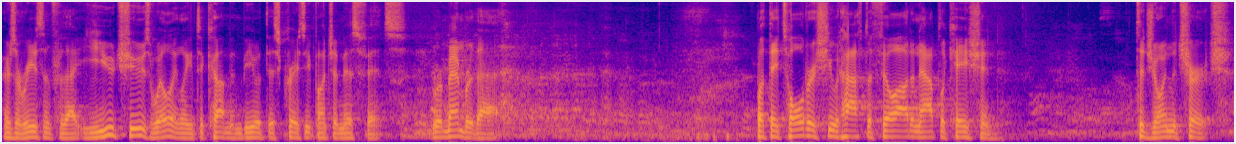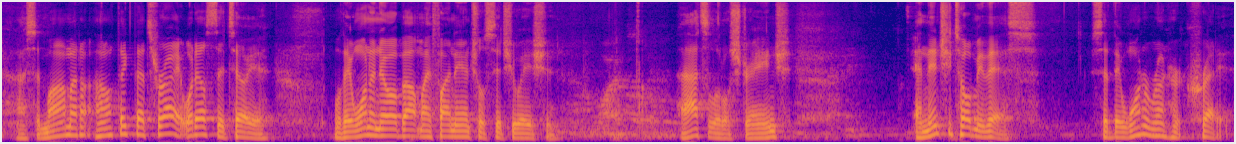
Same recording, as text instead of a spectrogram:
There's a reason for that. You choose willingly to come and be with this crazy bunch of misfits. Remember that. But they told her she would have to fill out an application to join the church. I said, Mom, I don't, I don't think that's right. What else did they tell you? Well, they want to know about my financial situation. That's a little strange. And then she told me this said they want to run her credit.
